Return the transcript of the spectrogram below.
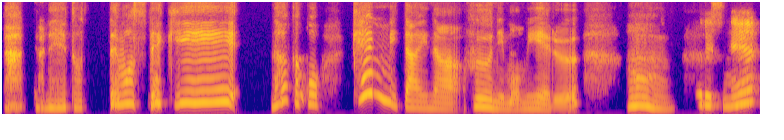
なんかね、とっても素敵。なんかこう、剣みたいな風にも見える？うん。そうですね。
